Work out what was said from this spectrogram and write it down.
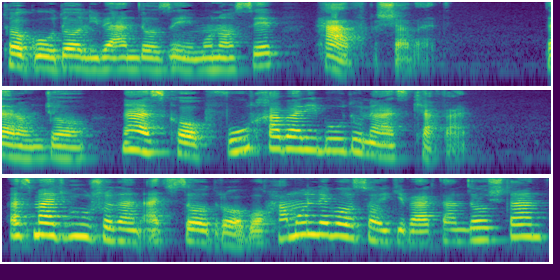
تا گودالی به اندازه مناسب حفر شود. در آنجا نه از کاپفور خبری بود و نه از کفن. پس مجبور شدن اجساد را با همان لباسهایی که برتن داشتند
